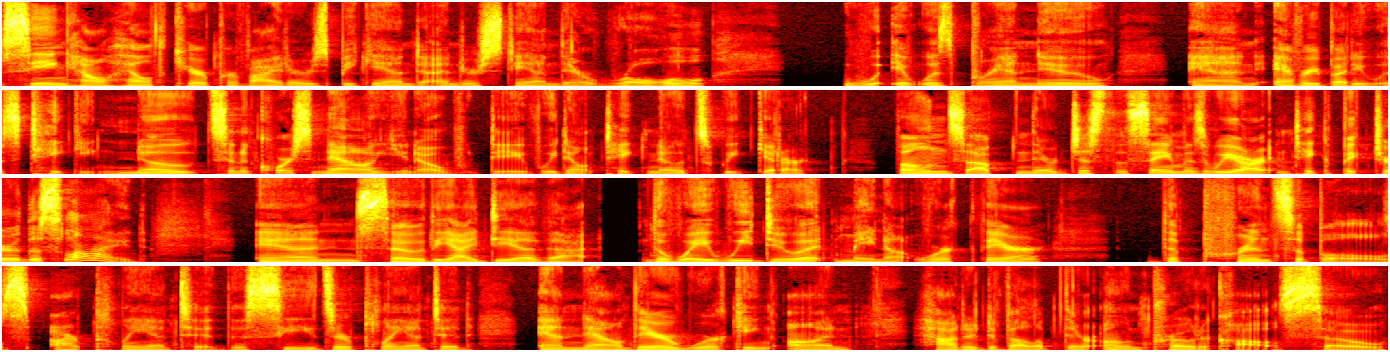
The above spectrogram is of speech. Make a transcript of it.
seeing how healthcare providers began to understand their role, it was brand new and everybody was taking notes. And of course, now, you know, Dave, we don't take notes. We get our phones up and they're just the same as we are and take a picture of the slide. And so the idea that the way we do it may not work there, the principles are planted, the seeds are planted, and now they're working on how to develop their own protocols. So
